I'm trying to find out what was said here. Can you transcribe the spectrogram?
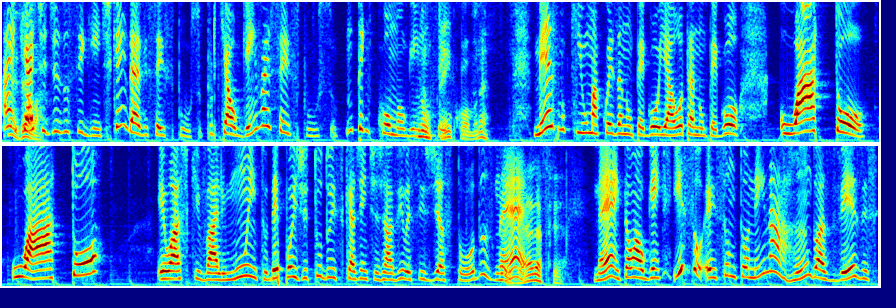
A Pois é, enquete diz o seguinte: quem deve ser expulso? Porque alguém vai ser expulso. Não tem como alguém não, Não ser tem expulso. como, né? Mesmo que uma coisa não pegou e a outra não pegou, o ato, o ato, eu acho que vale muito, depois de tudo isso que a gente já viu esses dias todos, né? Pois é, né, Fê? Né? Então alguém, isso, isso eu não tô nem narrando às vezes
